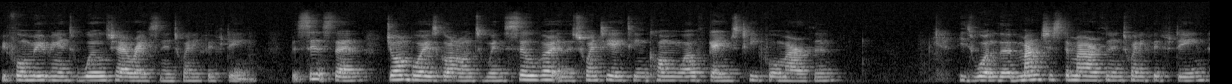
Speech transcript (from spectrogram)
before moving into wheelchair racing in 2015. But since then, Johnboy has gone on to win silver in the 2018 Commonwealth Games T4 Marathon. He's won the Manchester Marathon in 2015,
